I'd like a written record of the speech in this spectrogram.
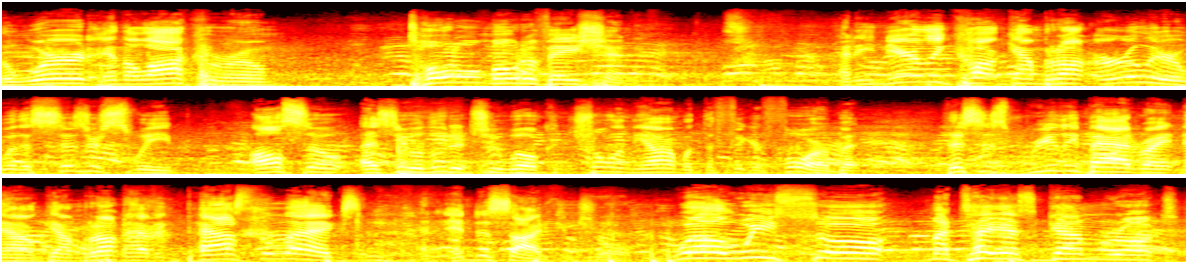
The word in the locker room, total motivation. And he nearly caught Gamrot earlier with a scissor sweep. Also, as you alluded to, Will, controlling the arm with the figure four. But this is really bad right now. Gamrot having passed the legs and into side control. Well, we saw Mateusz Gamrot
